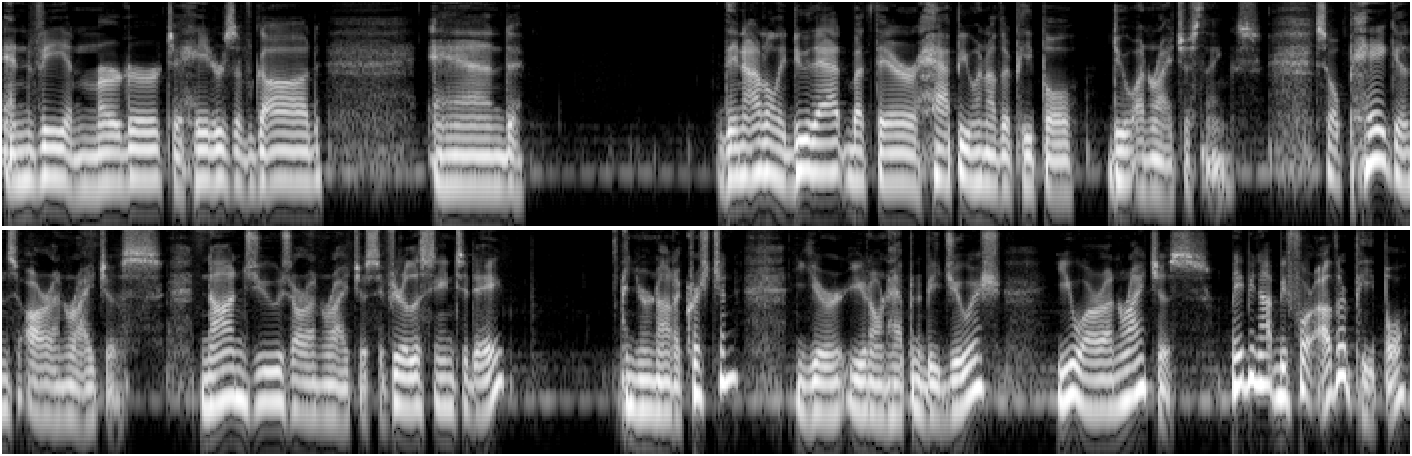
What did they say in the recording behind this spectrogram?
envy and murder to haters of God. And they not only do that, but they're happy when other people do unrighteous things. So pagans are unrighteous, non Jews are unrighteous. If you're listening today, and you're not a Christian, you're you don't happen to be Jewish, you are unrighteous. Maybe not before other people,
